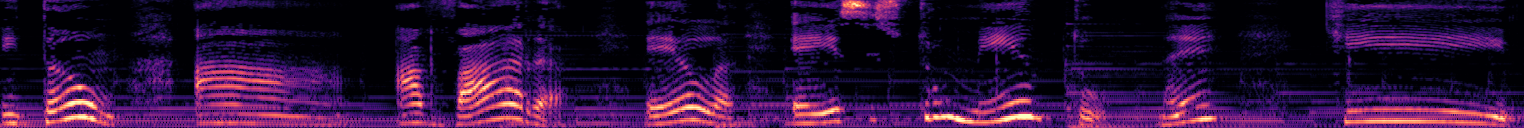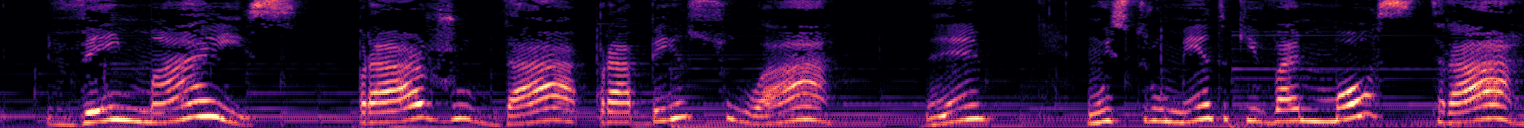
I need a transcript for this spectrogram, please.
Então, a, a vara, ela é esse instrumento, né? Que vem mais para ajudar, para abençoar, né? Um instrumento que vai mostrar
